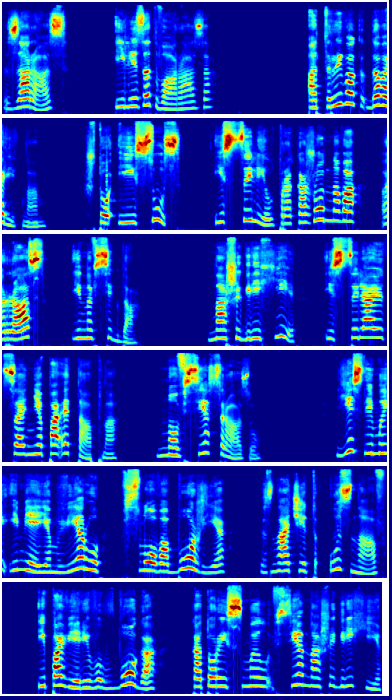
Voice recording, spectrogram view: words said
За раз или за два раза? Отрывок говорит нам, что Иисус исцелил прокаженного раз и навсегда. Наши грехи исцеляются не поэтапно, но все сразу. Если мы имеем веру в Слово Божье, значит, узнав и поверив в Бога, который смыл все наши грехи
